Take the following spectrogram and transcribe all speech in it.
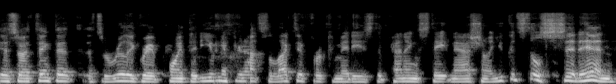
Yeah, so I think that it's a really great point that even if you're not selected for committees, depending state, national, you could still sit in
